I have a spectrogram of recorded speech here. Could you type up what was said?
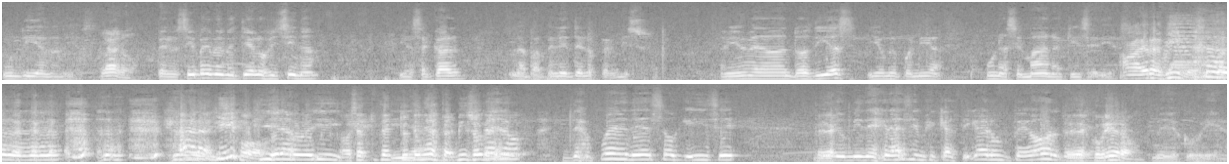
un día, dos días. Claro. Pero siempre me metía a la oficina y a sacar la papeleta de los permisos. A mí me daban dos días y yo me ponía una semana, 15 días. Ah, eres vivo. Ah, eras vivo. Y era muy- O sea, tú, te- tenías permiso de... Pero después de eso que hice, Te vino mi desgracia y me castigaron peor. Te todavía. descubrieron. Me descubrieron.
